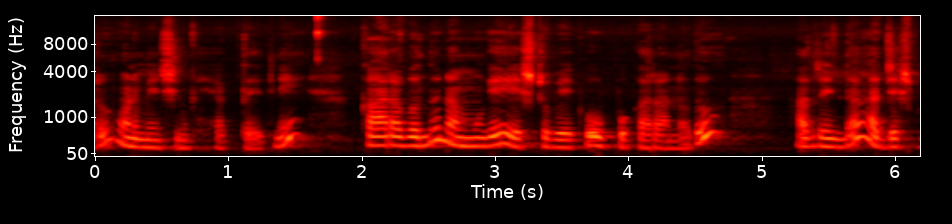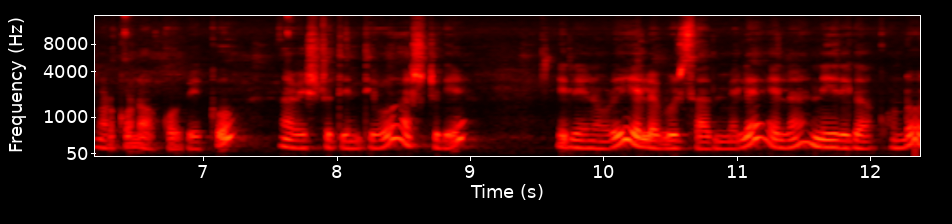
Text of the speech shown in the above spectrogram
ಆರು ಒಣಮೆಣಸಿನ್ಕಾಯಿ ಹಾಕ್ತಾಯಿದ್ದೀನಿ ಖಾರ ಬಂದು ನಮಗೆ ಎಷ್ಟು ಬೇಕು ಉಪ್ಪು ಖಾರ ಅನ್ನೋದು ಅದರಿಂದ ಅಡ್ಜಸ್ಟ್ ಮಾಡ್ಕೊಂಡು ಹಾಕ್ಕೋಬೇಕು. ನಾವೆಷ್ಟು ತಿಂತೀವೋ ಅಷ್ಟಿಗೆ. ಇಲ್ಲಿ ನೋಡಿ ಎಲ್ಲ ಬಿಡಿಸಾದ್ಮೇಲೆ ಎಲ್ಲ ನೀರಿಗೆ ಹಾಕ್ಕೊಂಡು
